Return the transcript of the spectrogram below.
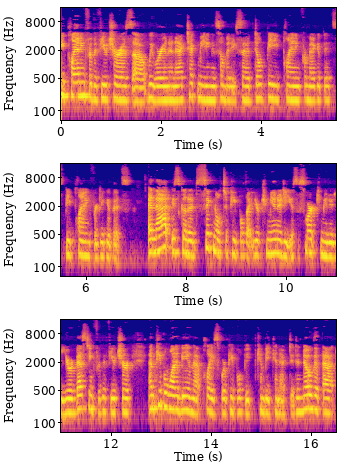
be planning for the future as uh, we were in an ag tech meeting and somebody said, don't be planning for megabits, be planning for gigabits. And that is going to signal to people that your community is a smart community. You're investing for the future, and people want to be in that place where people be, can be connected and know that that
